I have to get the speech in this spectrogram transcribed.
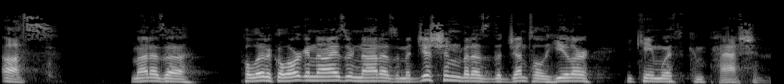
us. Not as a political organizer, not as a magician, but as the gentle healer. He came with compassion.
